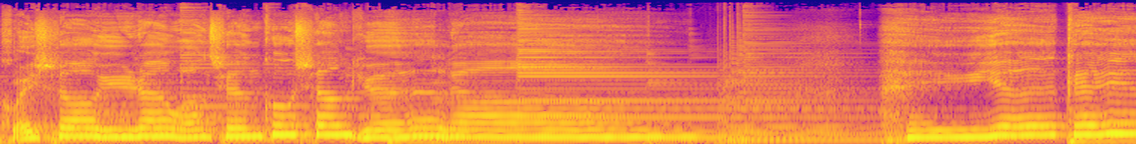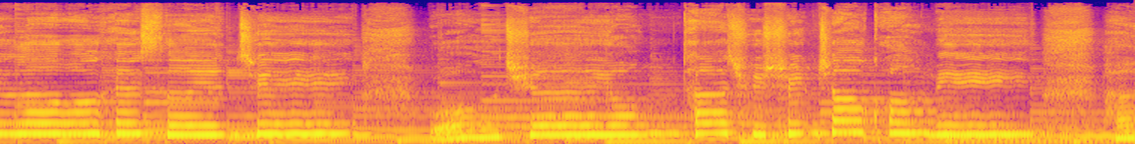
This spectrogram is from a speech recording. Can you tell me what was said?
回首依然望见故乡月亮。黑夜给了我黑色眼睛，我却用它去寻找光明。汗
